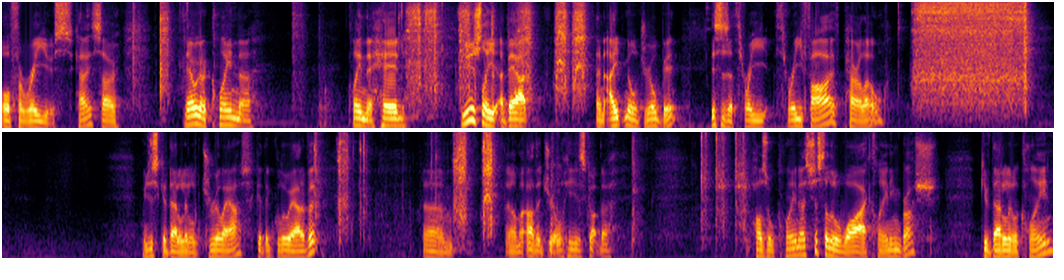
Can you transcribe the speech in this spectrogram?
or for reuse, okay? So now we're gonna clean the, clean the head, usually about an eight mil drill bit. This is a three, three five parallel. We just give that a little drill out, get the glue out of it. Um, my other drill here's got the hosel cleaner. It's just a little wire cleaning brush. Give that a little clean.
